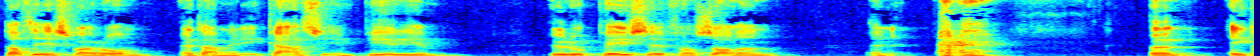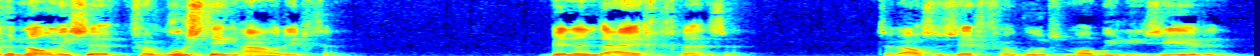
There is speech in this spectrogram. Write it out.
Dat is waarom het Amerikaanse imperium Europese vazallen een, een economische verwoesting aanrichten binnen de eigen grenzen, terwijl ze zich verwoed mobiliseren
